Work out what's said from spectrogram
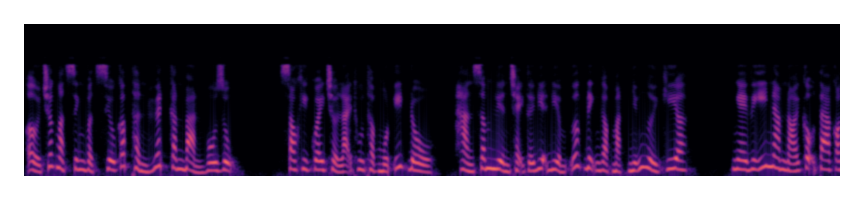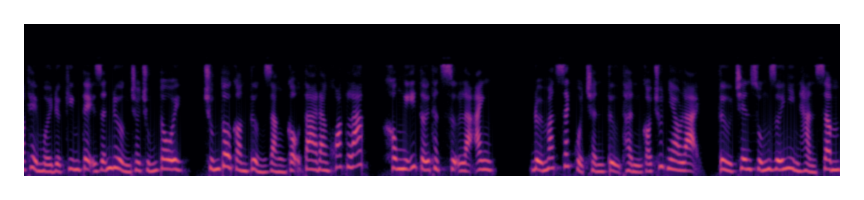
ở trước mặt sinh vật siêu cấp thần huyết căn bản vô dụng. Sau khi quay trở lại thu thập một ít đồ, Hàn Sâm liền chạy tới địa điểm ước định gặp mặt những người kia. Nghe Vĩ Nam nói cậu ta có thể mời được kim tệ dẫn đường cho chúng tôi, chúng tôi còn tưởng rằng cậu ta đang khoác lác, không nghĩ tới thật sự là anh. Đôi mắt sách của Trần Tử Thần có chút nheo lại, từ trên xuống dưới nhìn Hàn Sâm,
